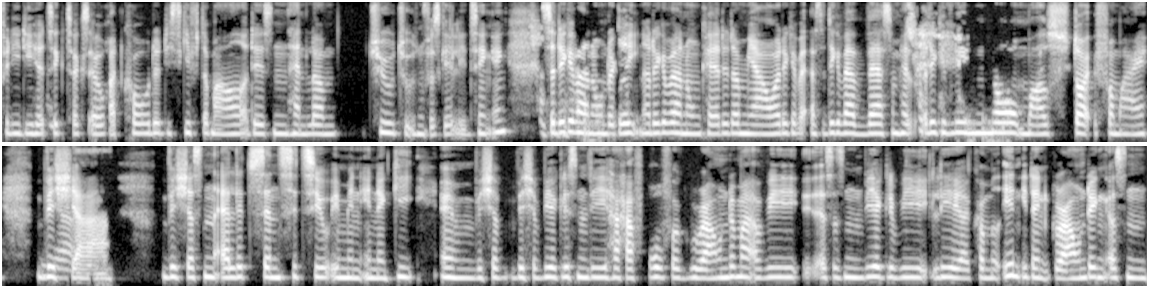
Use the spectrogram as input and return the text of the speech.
fordi de her TikToks er jo ret korte, de skifter meget, og det sådan handler om 20.000 forskellige ting, ikke? Så det kan være nogen, der griner, det kan være nogle katte, der miaver, det kan være, altså det kan være hvad som helst, og det kan blive enormt meget støj for mig, hvis Ja. jeg hvis jeg sådan er lidt sensitiv i min energi, øhm, hvis, jeg, hvis jeg virkelig sådan lige har haft brug for at grounde mig, og vi, altså sådan virkelig vi lige er kommet ind i den grounding, og sådan,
